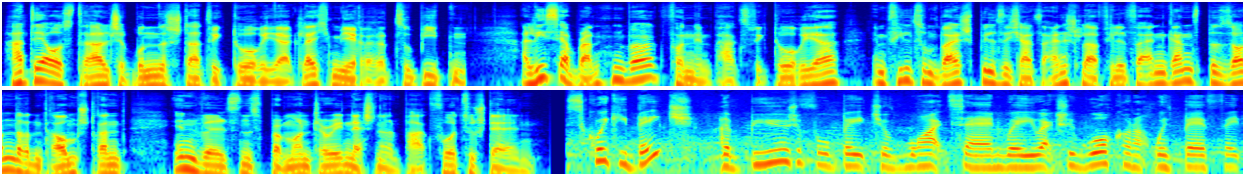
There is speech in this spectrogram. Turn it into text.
hat der australische Bundesstaat Victoria gleich mehrere zu bieten. Alicia Brandenburg von den Parks Victoria empfiehlt zum Beispiel, sich als Einschlafhilfe einen ganz besonderen Traumstrand in Wilsons Promontory National Park vorzustellen. Squeaky Beach, the beautiful beach of white sand where you actually walk on it with bare feet.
